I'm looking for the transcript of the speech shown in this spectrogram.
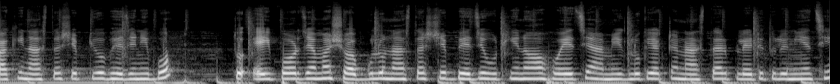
বাকি নাস্তার শেপটিও ভেজে নিব। তো এই পর্যায়ে আমার সবগুলো নাস্তার শেপ ভেজে উঠিয়ে নেওয়া হয়েছে। আমি এগুলোকে একটা নাস্তার প্লেটে তুলে নিয়েছি।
